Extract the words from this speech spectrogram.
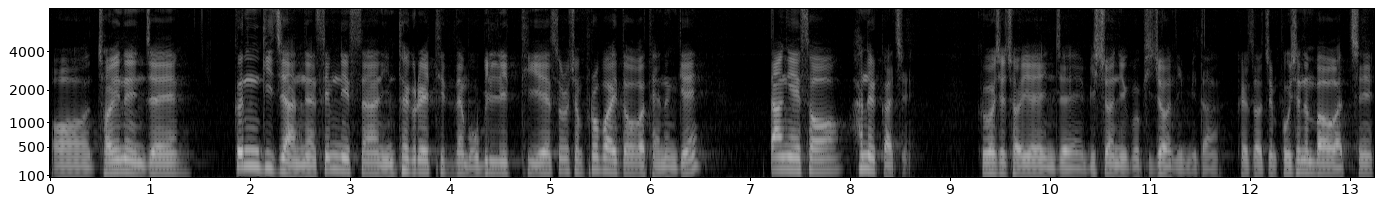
어, 저희는 이제 끊기지 않는 심리스한 인테그레이티드된 모빌리티의 솔루션 프로바이더가 되는 게 땅에서 하늘까지 그것이 저희의 이제 미션이고 비전입니다. 그래서 지금 보시는 바와 같이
